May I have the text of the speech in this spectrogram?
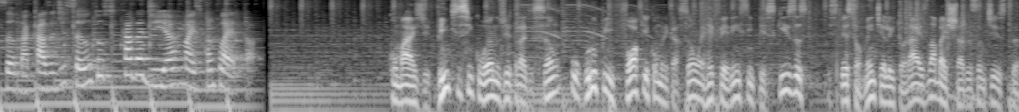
Santa Casa de Santos, cada dia mais completa. Com mais de 25 anos de tradição, o Grupo Enfoque Comunicação é referência em pesquisas, especialmente eleitorais, na Baixada Santista.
